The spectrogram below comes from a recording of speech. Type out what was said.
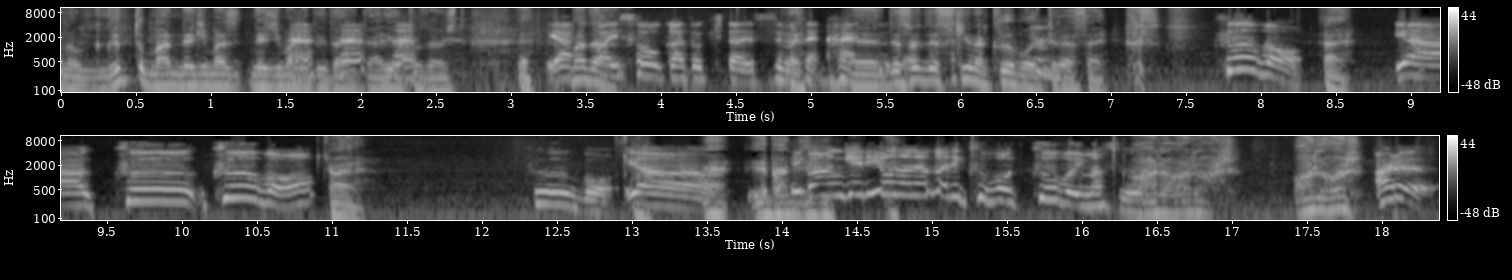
のぐっとまねじまねじ曲げていただいてありがとうございました。やっぱりそうかときたです。すみません。はい。えー、でそれで好きな空母を言ってください。空母。はい。いや空空母？はい。空母。いやエヴァンゲリオンの中に空母空母います？あるあるあるあるある。ある。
